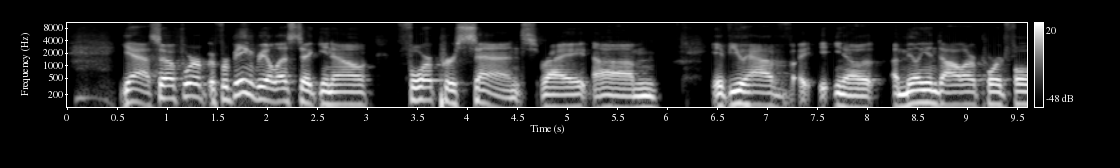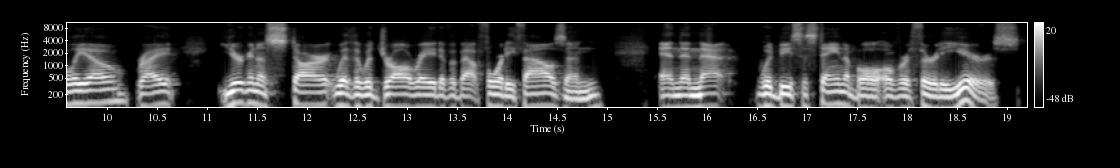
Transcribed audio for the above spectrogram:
yeah. So if we're if we're being realistic, you know, four percent, right? Um, if you have you know a million dollar portfolio, right? You're going to start with a withdrawal rate of about forty thousand, and then that would be sustainable over 30 years.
